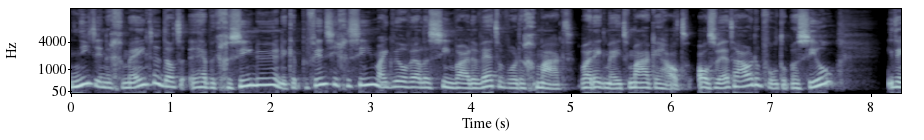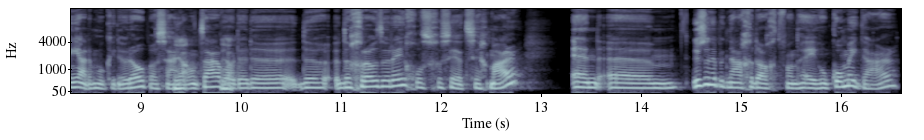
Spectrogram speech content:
niet in de gemeente. Dat heb ik gezien nu en ik heb provincie gezien. Maar ik wil wel eens zien waar de wetten worden gemaakt. Waar ik mee te maken had als wethouder, bijvoorbeeld op asiel. Ik denk, ja, dan moet ik in Europa zijn. Ja, want daar ja. worden de, de, de grote regels gezet, zeg maar. En um, dus dan heb ik nagedacht van, hé, hey, hoe kom ik daar?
